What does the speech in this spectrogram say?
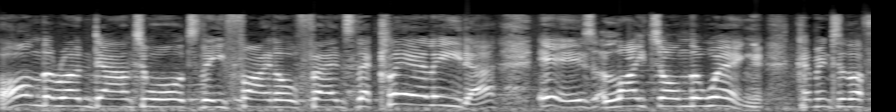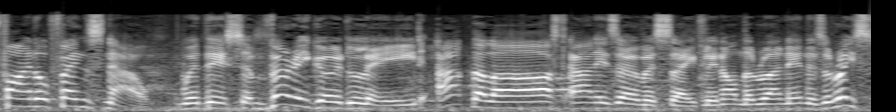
On the run down towards the final fence. The clear leader is Light on the Wing. Coming to the final fence now with this very good lead at the last and is over safely. And on the run in, there's a race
